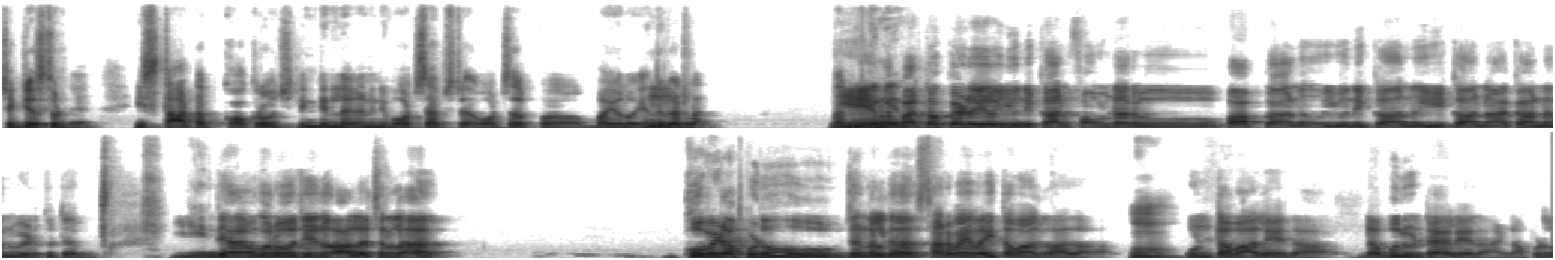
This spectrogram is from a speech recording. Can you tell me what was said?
చెక్ చేస్తుండే. ఈ స్టార్ట్అప్ కాక్రోచ్ లింక్డిన్లో కానీ వాట్సాప్ వాట్సాప్ బయోలో ఎందుకు. అట్లా? ప్రతి ఒక్కడు యూనికాన్ ఫౌండరు పాప్కాన్ యూనికాన్ ఈ కాన్ ఆ కాన్ అని పెడుతుంటే ఏం చేయాలి? ఒక రోజు ఏదో ఆలోచనలో కోవిడ్ అప్పుడు జనరల్గా సర్వైవ్ అవుతావా కాదా. ఉంటావా లేదా? డబ్బులు ఉంటాయా లేదా? అన్నప్పుడు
